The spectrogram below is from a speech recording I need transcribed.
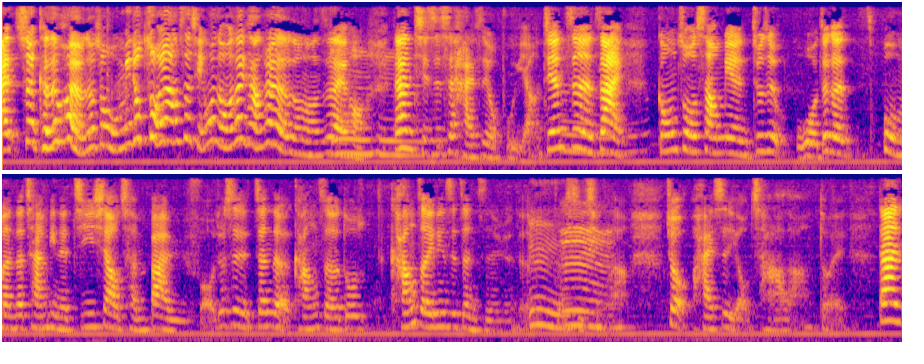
还所以可是会有人就说，我明明就做一样的事情，为什么在 contract 什么之类吼？但其实是还是有不一样。今天真的在工作上面，就是我这个部门的产品的绩效成败与否，就是真的扛责多扛责一定是正职人员的的事情啦，就还是有差啦，对。但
